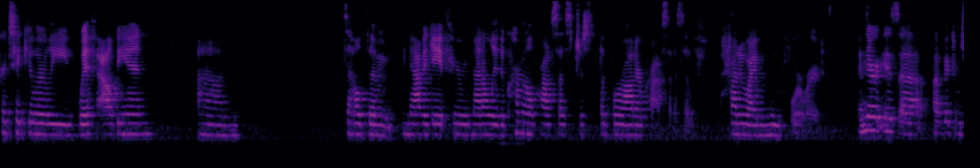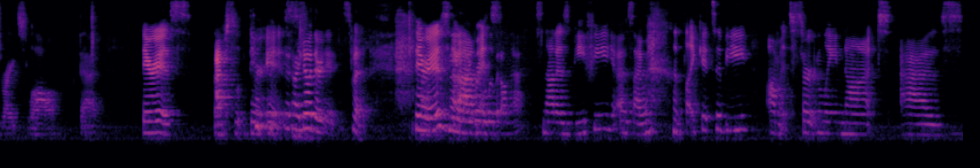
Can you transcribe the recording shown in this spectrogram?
particularly with Albion, um, to help them navigate through not only the criminal process, just the broader process of how do I move forward. And there is a, a victims' rights law that there is. Absolutely, there is. I know there is, but there um, is. You um, a little bit on that? It's not as beefy as I would like it to be. Um, it's certainly not as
